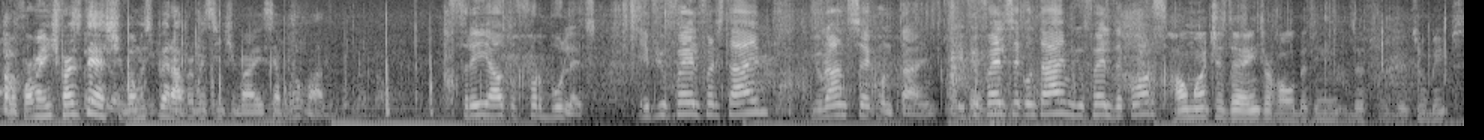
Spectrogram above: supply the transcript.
conforme a gente faz o teste. Vamos esperar para ver se a gente vai ser aprovado. Three out of four bullets. If you fail first time, you run second time. If you fail second time, you fail the course. How much is the interval between the, the two beeps?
